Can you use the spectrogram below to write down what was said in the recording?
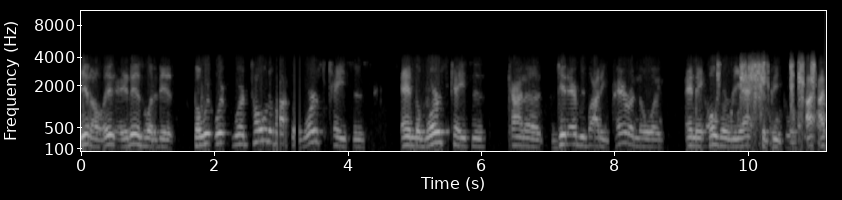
you know, it, it is what it is. But we, we're we're told about the worst cases, and the worst cases kind of get everybody paranoid and they overreact to people. I, I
